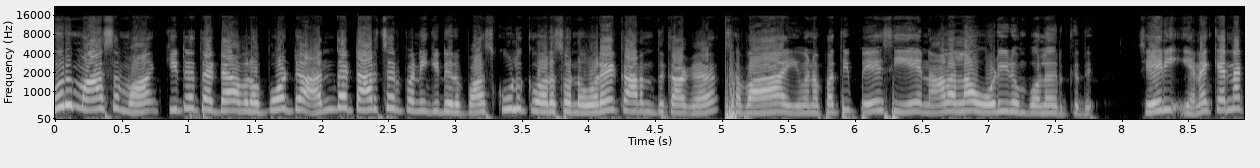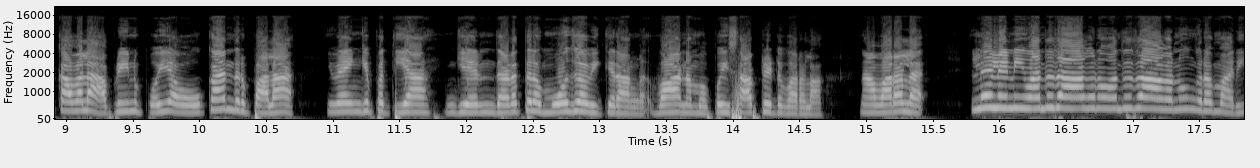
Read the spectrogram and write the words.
ஒரு மாசமா கிட்டத்தட்ட அவளை போட்டு அந்த டார்ச்சர் பண்ணிக்கிட்டு இருப்பா. ஸ்கூலுக்கு வர சொன்ன ஒரே காரணத்துக்காக. சவா இவனை பத்தி பேசியே நாளெல்லாம் ஓடிடும் போல இருக்குது. சரி எனக்கு என்ன கவலை? அப்படின்னு போய் அவள் உட்காந்துருப்பாளா இவன் இங்கே பத்தியா? இங்கே இந்த இடத்துல மோஜா விற்கிறாங்க வா நம்ம போய் சாப்பிட்டுட்டு வரலாம். நான் வரலை. இல்லை இல்லை நீ வந்ததாக ஆகணும் வந்துதான் ஆகணுங்கிற மாதிரி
